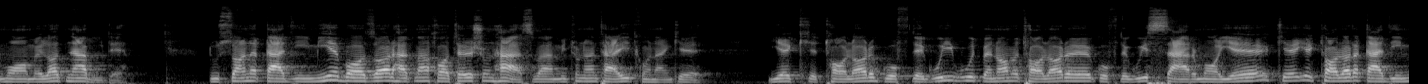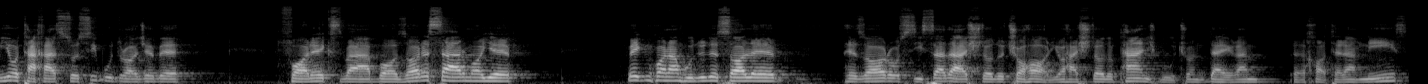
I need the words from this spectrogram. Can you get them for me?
معاملات نبوده. دوستان قدیمی بازار حتما خاطرشون هست و می‌تونن تایید کنن که یک تالار گفتگویی بود به نام تالار گفتگوی سرمایه که یک تالار قدیمی و تخصصی بود راجع به فارکس و بازار سرمایه. فکر می‌کنم حدود سال 1384 یا 85 بود چون دقیقا خاطرم نیست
